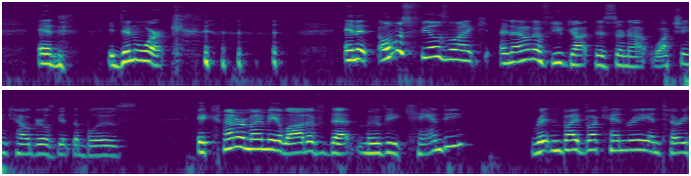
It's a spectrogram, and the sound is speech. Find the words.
and it didn't work. and it almost feels like, and I don't know if you got this or not, watching Cowgirls Get the Blues, it kind of reminded me a lot of that movie Candy, written by Buck Henry and Terry,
